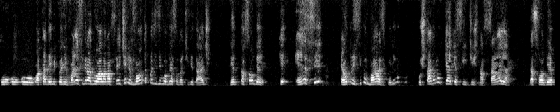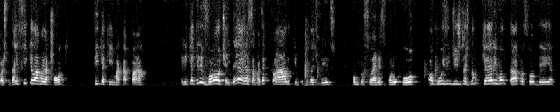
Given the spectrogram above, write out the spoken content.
o, o, o, acadêmico ele vai se graduar lá na frente, ele volta para desenvolver essas atividades dentro da sua aldeia. Porque esse é o princípio básico. Não, o Estado não quer que esse indígena saia da sua aldeia para estudar e fique lá no Iapoque, fique aqui em Macapá. Ele quer que ele volte, a ideia é essa, mas é claro que muitas das vezes, como o professor Hermes colocou, alguns indígenas não querem voltar para sua aldeia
